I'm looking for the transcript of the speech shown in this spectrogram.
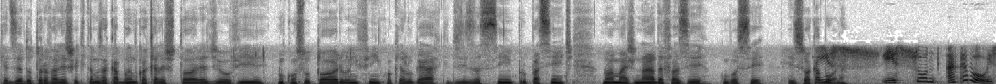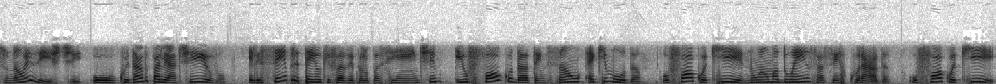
Quer dizer, doutora Valesca, que estamos acabando com aquela história de ouvir no consultório, enfim, em qualquer lugar, que diz assim para o paciente: não há mais nada a fazer com você. Isso acabou, isso, né? Isso acabou, isso não existe. O cuidado paliativo ele sempre tem o que fazer pelo paciente e o foco da atenção é que muda. O foco aqui não é uma doença a ser curada. O foco aqui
